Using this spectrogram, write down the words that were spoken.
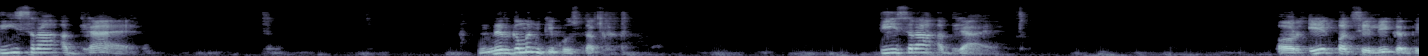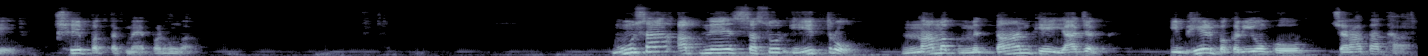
तीसरा अध्याय निर्गमन की पुस्तक, तीसरा अध्याय। और एक पद से लेकर के छह पद तक मैं पढ़ूँगा। मूसा अपने ससुर यित्रो नामक मिद्दान के याजक की भेड़ बकरियों को चराता था।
